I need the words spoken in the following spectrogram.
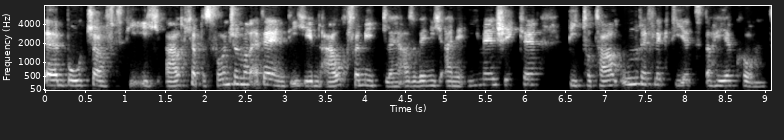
äh, Botschaft, die ich auch, ich habe das vorhin schon mal erwähnt, die ich eben auch vermittle. Also wenn ich eine E-Mail schicke, die total unreflektiert daherkommt,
